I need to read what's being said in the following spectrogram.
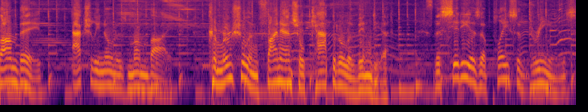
Bombay, actually known as Mumbai, commercial and financial capital of India, the city is a place of dreams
